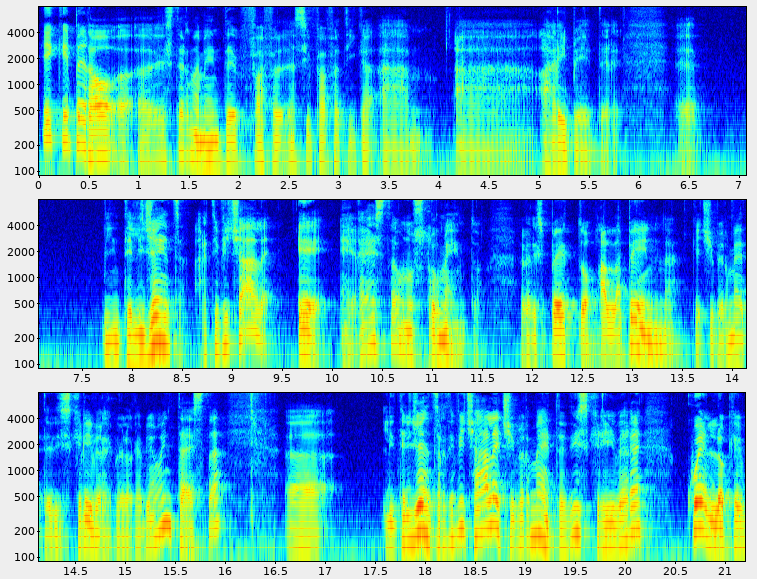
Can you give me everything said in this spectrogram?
e che però eh, esternamente fa, si fa fatica a, a, a ripetere. Eh, l'intelligenza artificiale è e resta uno strumento rispetto alla penna che ci permette di scrivere quello che abbiamo in testa. Eh, l'intelligenza artificiale ci permette di scrivere quello che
